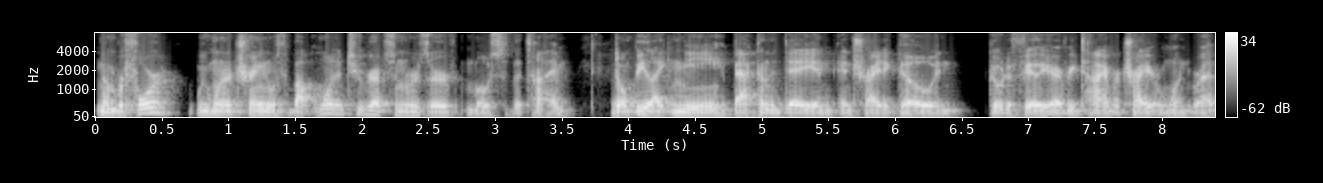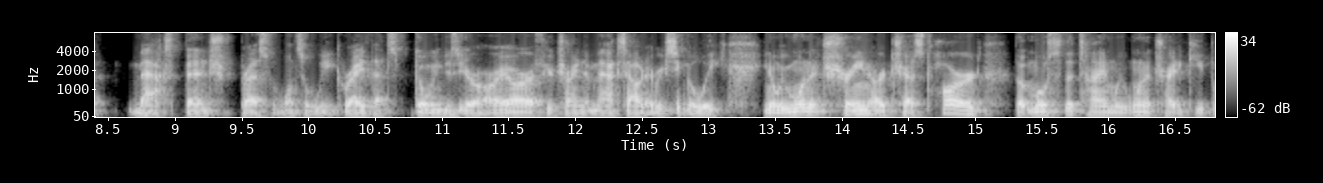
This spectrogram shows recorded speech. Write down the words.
Number four, we want to train with about one to two reps in reserve most of the time. Don't be like me back in the day and, and try to go and go to failure every time or try your one rep max bench press once a week, right? That's going to zero RIR if you're trying to max out every single week. You know, we want to train our chest hard, but most of the time we want to try to keep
